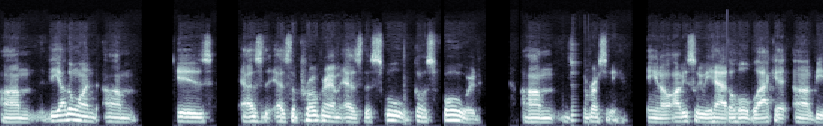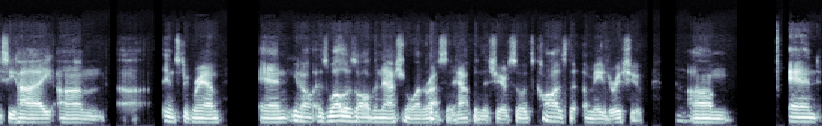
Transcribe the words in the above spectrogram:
Um, the other one um, is as the, as the program as the school goes forward um, diversity. You know obviously we had the whole Black at uh, bc high um, uh, instagram and you know as well as all the national unrest that happened this year. So it's caused a major issue. Mm-hmm. um, and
